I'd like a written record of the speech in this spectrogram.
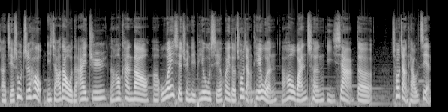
呃结束之后，你只要到我的 IG，然后看到呃无威胁群体庇护协会的抽奖贴文，然后完成以下的抽奖条件，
